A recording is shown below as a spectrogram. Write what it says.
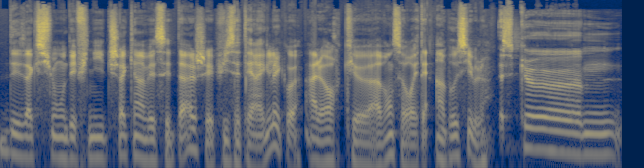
des actions définies, chacun avait ses tâches, et puis c'était réglé, quoi. Alors qu'avant, ça aurait été impossible. Est-ce que hum,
